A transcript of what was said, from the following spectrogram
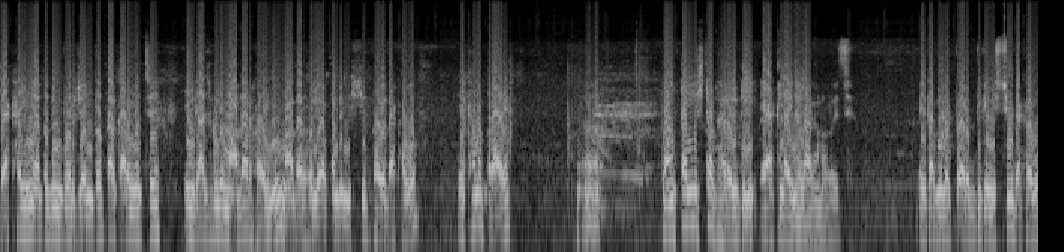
দেখাইনি এতদিন পর্যন্ত, তার কারণ হচ্ছে এই গাছগুলো মাদার হয়নি। মাদার হলে আপনাদের নিশ্চিতভাবে দেখাবো। এখানে প্রায় পঁয়তাল্লিশটা ভ্যারাইটি এক লাইনে লাগানো রয়েছে। এটা আপনাদের পরের দিকে নিশ্চয়ই দেখাবো।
